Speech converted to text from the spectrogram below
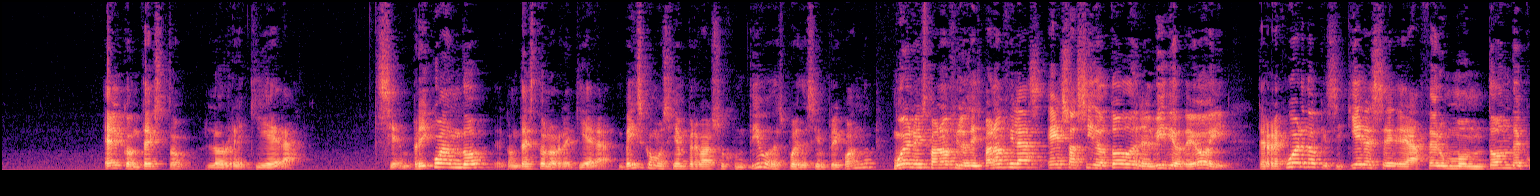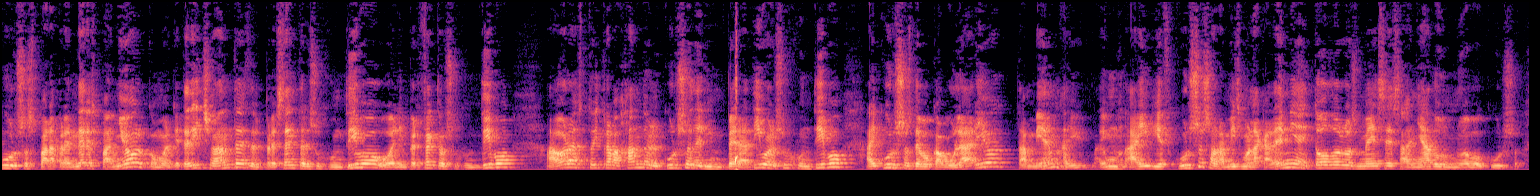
el contexto lo requiera. Siempre y cuando el contexto lo requiera. ¿Veis cómo siempre va el subjuntivo después de siempre y cuando? Bueno, hispanófilos e hispanófilas, eso ha sido todo en el vídeo de hoy. Te recuerdo que si quieres eh, hacer un montón de cursos para aprender español, como el que te he dicho antes, del presente del subjuntivo, o el imperfecto del subjuntivo, ahora estoy trabajando en el curso del imperativo del subjuntivo, hay cursos de vocabulario también, hay, hay 10 cursos ahora mismo en la academia, y todos los meses añado un nuevo curso.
